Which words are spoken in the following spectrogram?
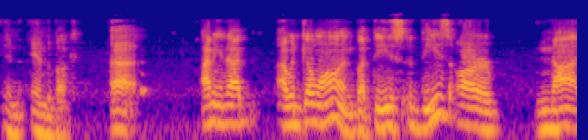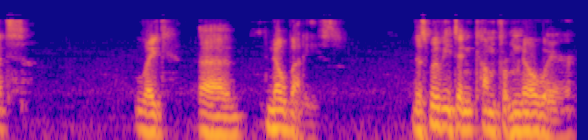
in, in the book. Uh, I mean, I, I would go on, but these these are not like uh, nobodies. This movie didn't come from nowhere.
